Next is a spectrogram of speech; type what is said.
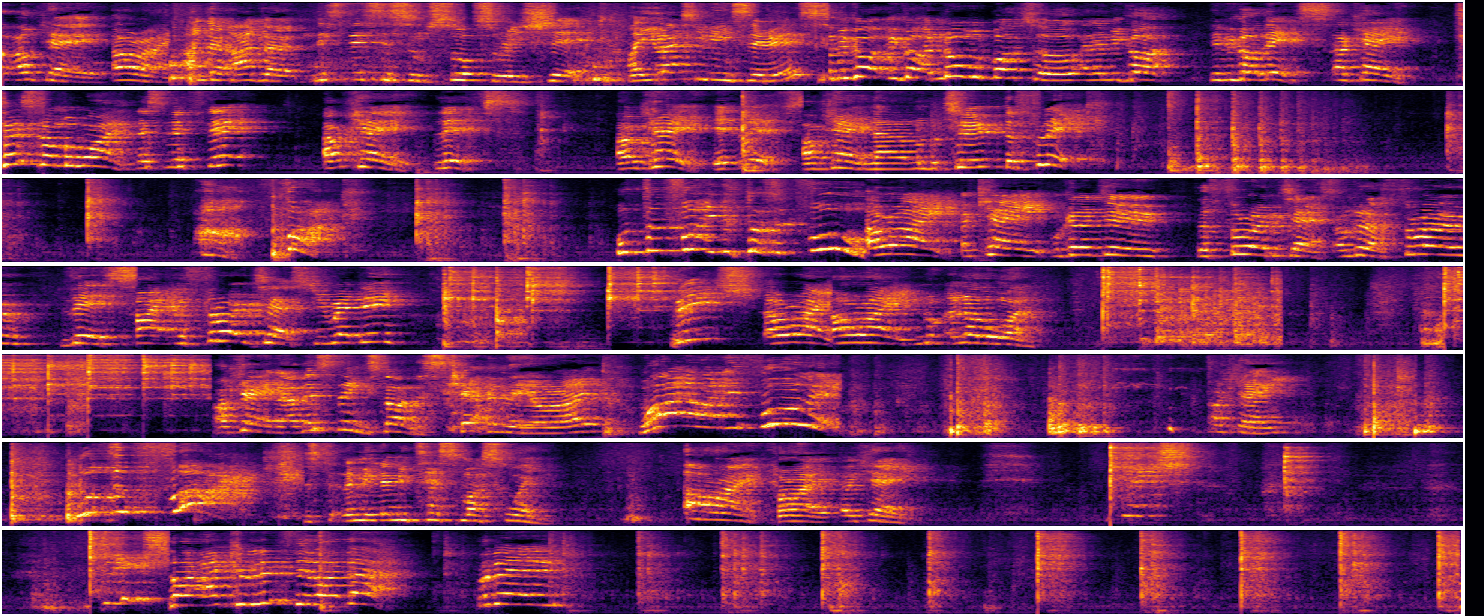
Okay, alright. I don't I don't this this is some sorcery shit. Are you actually being serious? So we got we got a normal bottle and then we got then we got this. Okay. Test number one. Let's lift it. Okay, lifts. Okay, it lifts. Okay, now number two, the flick. Ah, fuck! What the fuck? It just doesn't fall! Alright, okay, we're gonna do the throw test. I'm gonna throw this. Alright, the throw test. You ready? Bitch! Alright, alright, another one. Okay, now this thing's starting to scare me, alright? Why aren't you falling? okay. What the fuck? Just let me let me test my swing. Alright, alright, okay. Bitch! Bitch! Like I can lift it like that! But then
